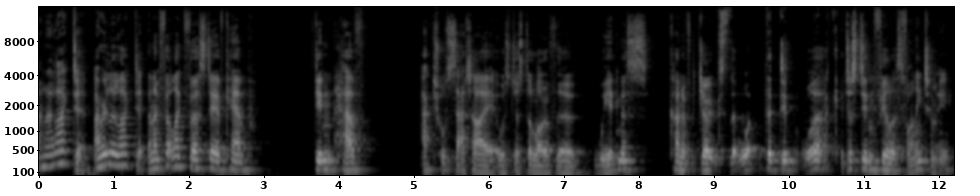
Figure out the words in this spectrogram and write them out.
And I liked it. I really liked it. And I felt like First Day of Camp didn't have actual satire. It was just a lot of the weirdness kind of jokes that w- that didn't work. It just didn't feel as funny to me.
